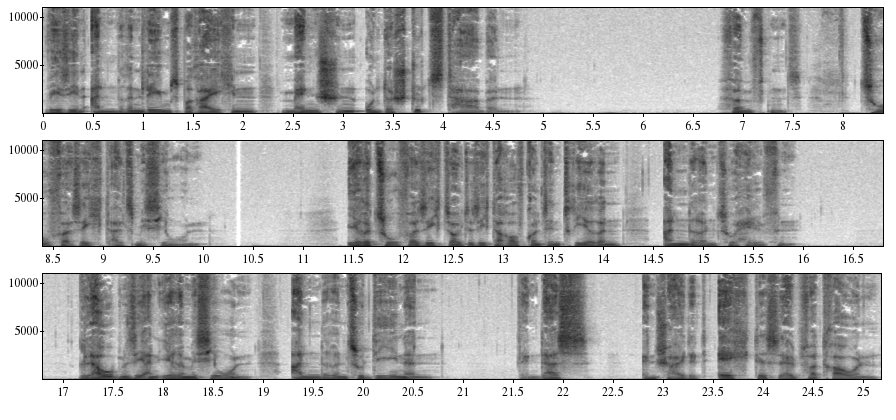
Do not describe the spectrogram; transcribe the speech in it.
wie sie in anderen Lebensbereichen Menschen unterstützt haben. Fünftens. Zuversicht als Mission. Ihre Zuversicht sollte sich darauf konzentrieren, anderen zu helfen. Glauben Sie an Ihre Mission, anderen zu dienen, denn das entscheidet echtes Selbstvertrauen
